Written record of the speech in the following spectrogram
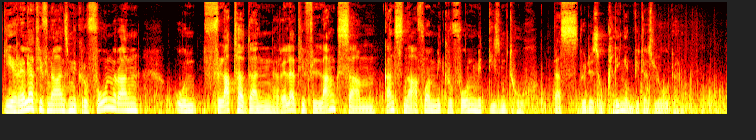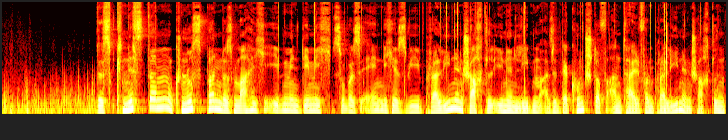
gehe relativ nah ans Mikrofon ran und flatter dann relativ langsam ganz nah vor dem Mikrofon mit diesem Tuch. Das würde so klingen wie das Lodern. Das Knistern und Knuspern, das mache ich eben, indem ich sowas ähnliches wie Pralinenschachtel-Innenleben, also der Kunststoffanteil von Pralinenschachteln,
